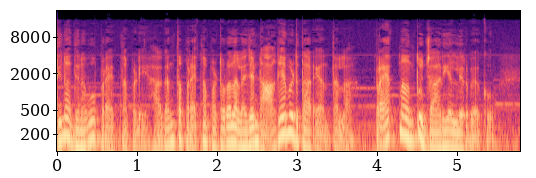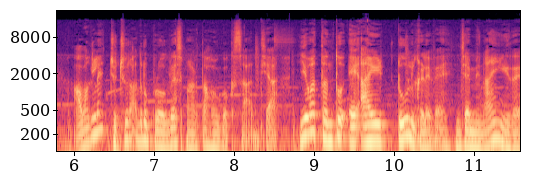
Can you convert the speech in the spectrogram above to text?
ದಿನ ದಿನವೂ ಪ್ರಯತ್ನ ಪಡಿ. ಹಾಗಂತ ಪ್ರಯತ್ನ ಪಟ್ಟವರೆಲ್ಲ ಲೆಜೆಂಡ್ ಆಗೇ ಬಿಡ್ತಾರೆ ಅಂತಲ್ಲ. ಪ್ರಯತ್ನ ಅಂತೂ ಜಾರಿಯಲ್ಲಿರಬೇಕು. ಆವಾಗಲೇ ಚುಚುರಾದರೂ ಪ್ರೋಗ್ರೆಸ್ ಮಾಡ್ತಾ ಹೋಗೋಕೆ ಸಾಧ್ಯ. ಇವತ್ತಂತೂ ಎ ಐ ಟೂಲ್ಗಳಿವೆ ಜೆಮಿನೈ ಇದೆ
